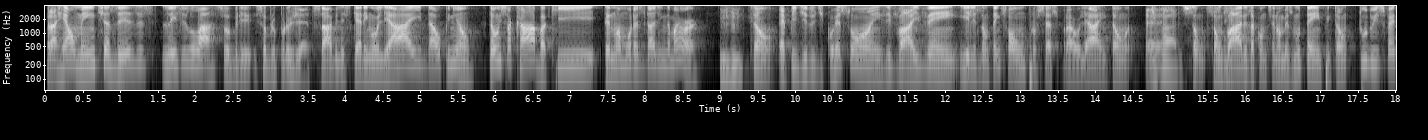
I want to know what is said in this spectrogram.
para realmente às vezes legislar sobre, sobre o projeto, sabe? Eles querem olhar e dar opinião. Então isso acaba que tendo uma moralidade ainda maior. Uhum. Então, é pedido de correções e vai e vem. E eles não têm só um processo para olhar, então. É, vários. São, são vários acontecendo ao mesmo tempo. Então, tudo isso vai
